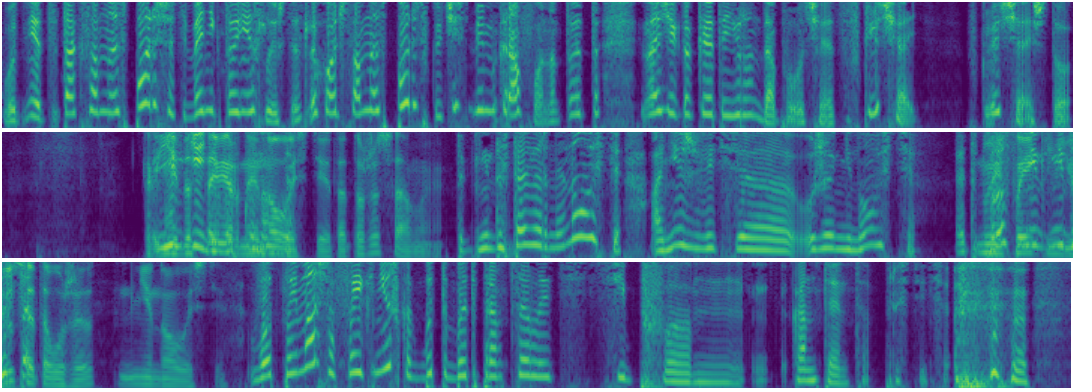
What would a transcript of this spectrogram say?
Вот нет, ты так со мной споришь, а тебя никто не слышит. Если хочешь со мной спорить, включи себе микрофон, а то это иначе какая-то ерунда получается. Включай, включай, что? Так Евгений недостоверные Варкунов, новости, это то же самое. Так недостоверные новости, они же ведь э, уже не новости. Это ну просто и fake news недосто... это уже не новости. Вот понимаешь, а fake news как будто бы это прям целый тип э, контента, простите.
